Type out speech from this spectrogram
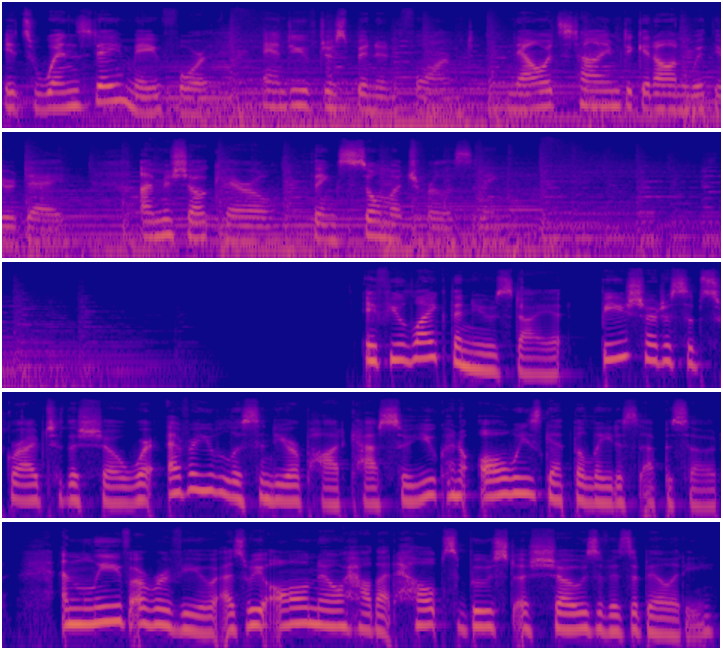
It's Wednesday, May 4th, and you've just been informed. Now it's time to get on with your day. I'm Michelle Carroll. Thanks so much for listening. If you like the news diet, be sure to subscribe to the show wherever you listen to your podcast so you can always get the latest episode. And leave a review, as we all know how that helps boost a show's visibility.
